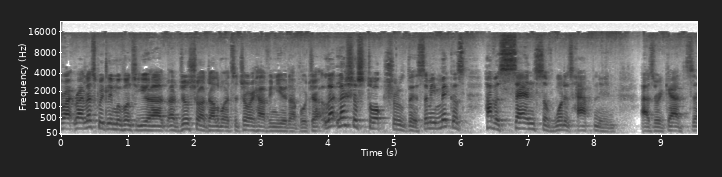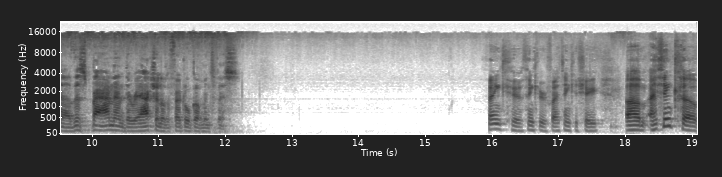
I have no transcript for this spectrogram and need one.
All right, right. Let's quickly move on to you, uh, uh, Joshua Adalumo. It's a joy having you in Abuja. Let, let's just talk through this. I mean, make us have a sense of what is happening as regards uh, this ban and the reaction of the federal government to this. Thank you, thank you, Rufai. Thank you, Sherry. Um, I think uh,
